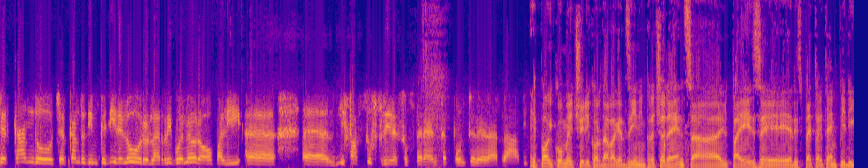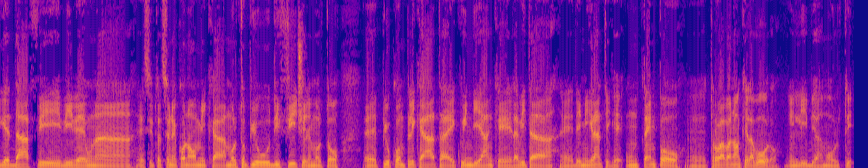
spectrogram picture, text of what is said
cercando, cercando, di impedire loro l'arrivo in Europa li, eh, eh, li fa soffrire sofferenze appunto inenarrabili. E poi come ci ricordava Gazzini in precedenza il paese rispetto ai tempi di Gheddafi vive una eh, situazione economica molto più difficile, molto eh, più complicata e quindi anche la vita eh, dei migranti che un tempo eh, trovavano anche lavoro in Libia molti,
